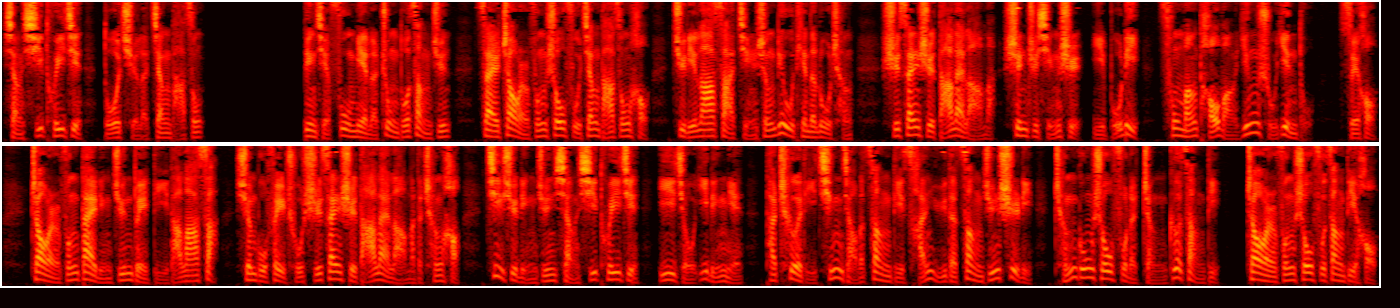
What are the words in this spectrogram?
向西推进，夺取了江达宗。并且覆灭了众多藏军。在赵尔丰收复江达宗后，距离拉萨仅剩六天的路程，十三世达赖喇嘛深知形势已不利，匆忙逃往英属印度。随后，赵尔丰带领军队抵达拉萨，宣布废除十三世达赖喇嘛的称号，继续领军向西推进。一九一零年，他彻底清剿了藏地残余的藏军势力，成功收复了整个藏地。赵尔丰收复藏地后，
